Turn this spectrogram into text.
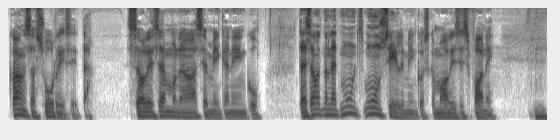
kansa suri sitä. Se oli semmoinen asia, mikä niinku, tai sanotaan, että mun, mun silmin, koska mä olin siis fani. Mm.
